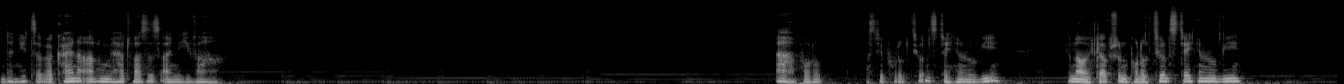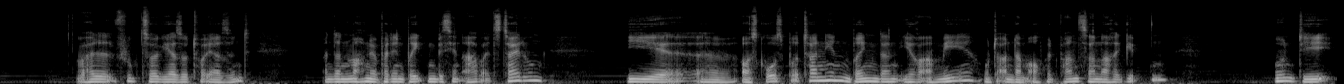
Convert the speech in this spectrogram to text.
Und dann jetzt aber keine Ahnung mehr hat, was es eigentlich war. Ah, Produ was die Produktionstechnologie? Genau, ich glaube schon Produktionstechnologie. Weil Flugzeuge ja so teuer sind. Und dann machen wir bei den Briten ein bisschen Arbeitsteilung. Die äh, aus Großbritannien bringen dann ihre Armee, unter anderem auch mit Panzern, nach Ägypten. Und die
